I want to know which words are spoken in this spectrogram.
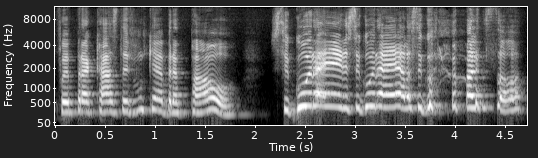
foi para casa, teve um quebra-pau. Segura ele, segura ela, segura... Olha só.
